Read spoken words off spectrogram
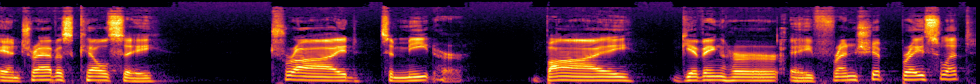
and Travis Kelce tried to meet her by giving her a friendship bracelet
